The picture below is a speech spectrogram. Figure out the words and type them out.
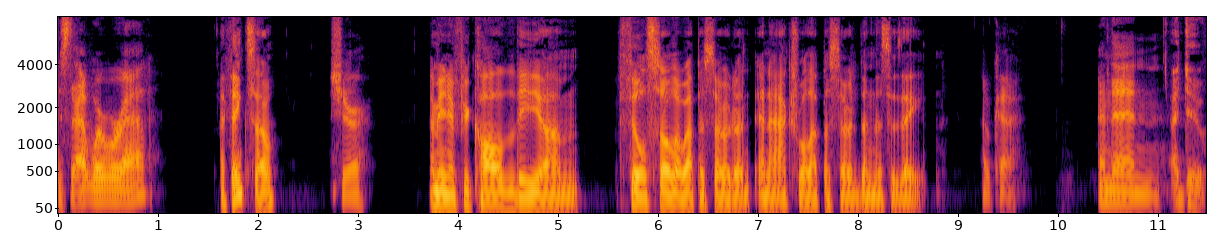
Is that where we're at? I think so. Sure. I mean, if you call the um, Phil solo episode an, an actual episode, then this is 8. Okay. And then I do.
